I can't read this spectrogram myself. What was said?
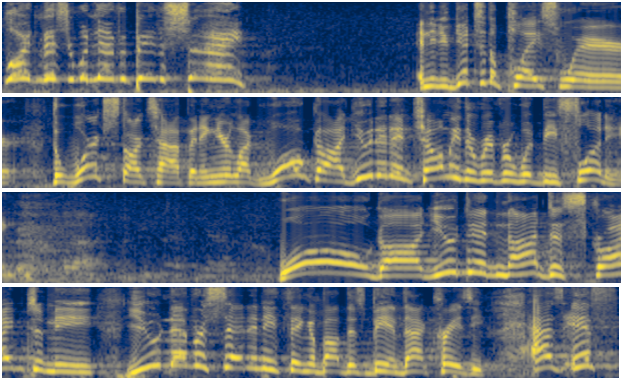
Lloydminster will never be the same. And then you get to the place where the work starts happening. and You're like, whoa, God, you didn't tell me the river would be flooding. Whoa, God, you did not describe to me, you never said anything about this being that crazy. As if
